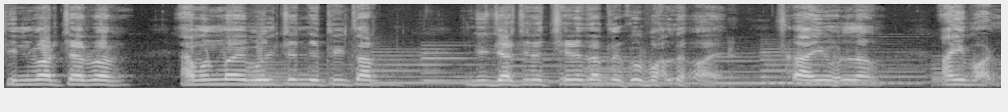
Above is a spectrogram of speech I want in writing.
তিনবার, চারবার এমনভাবে বলছেন যে তুই তার যে জার্সিটা ছেড়ে দাও তো খুব ভালো হয়। তাই বললাম আমি পারব।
